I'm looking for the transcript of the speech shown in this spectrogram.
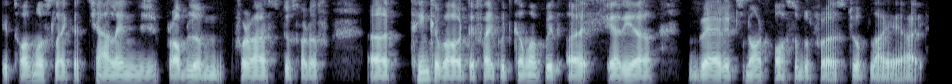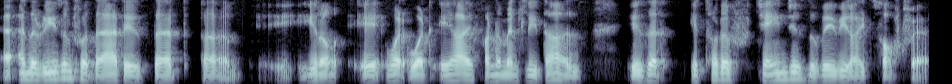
it's almost like a challenge problem for us to sort of uh, think about if I could come up with an area where it's not possible for us to apply AI. And the reason for that is that uh, you know a, what what AI fundamentally does is that it sort of changes the way we write software.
